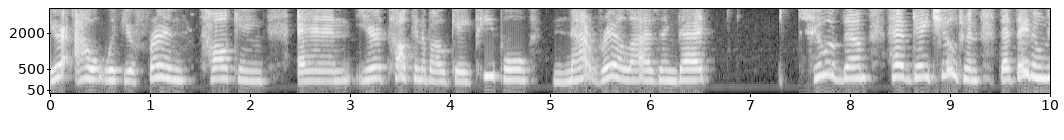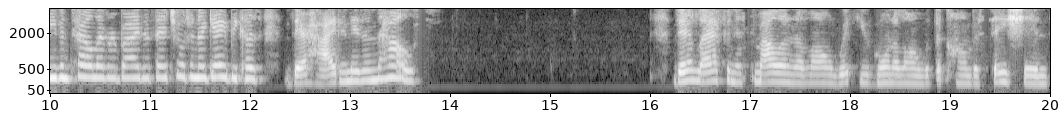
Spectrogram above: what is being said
you're out with your friends talking and you're talking about gay people, not realizing that two of them have gay children that they don't even tell everybody that their children are gay because they're hiding it in the house. They're laughing and smiling along with you, going along with the conversation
